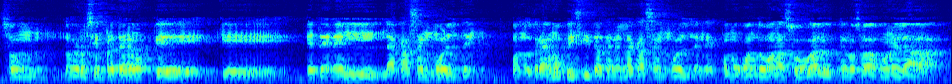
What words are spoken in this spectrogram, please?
son nosotros siempre tenemos que, que, que tener la casa en orden. Cuando traemos visita, tener la casa en orden. Es como cuando van a su hogar, usted no se va a poner a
